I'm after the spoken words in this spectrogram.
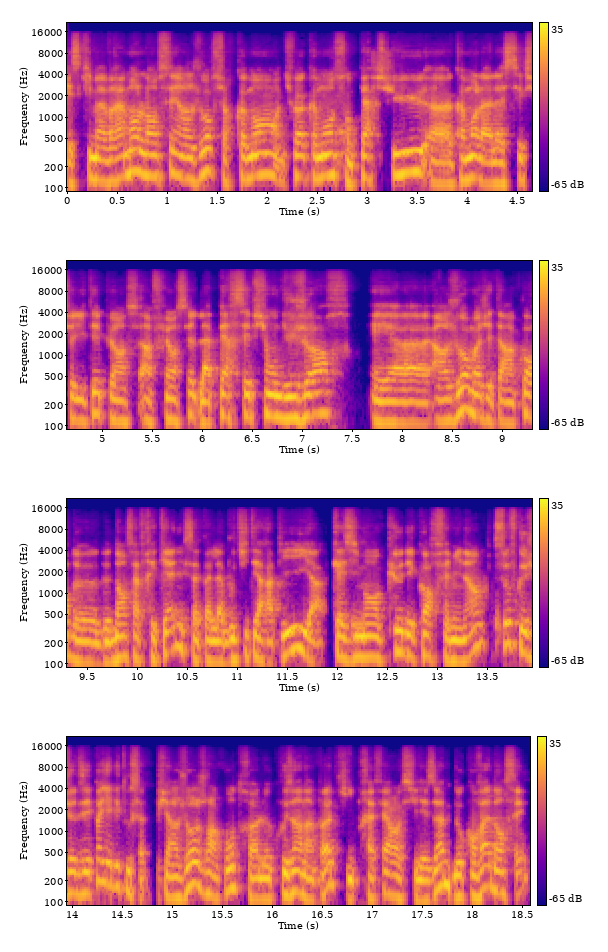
Et ce qui m'a vraiment lancé un jour sur comment, tu vois, comment sont perçus, euh, comment la, la, sexualité peut influencer la perception du genre. Et euh, un jour, moi, j'étais à un cours de, de danse africaine qui s'appelle la boutithérapie. Il y a quasiment que des corps féminins, sauf que je ne devais pas y aller tout seul. Puis un jour, je rencontre le cousin d'un pote qui préfère aussi les hommes. Donc on va danser.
